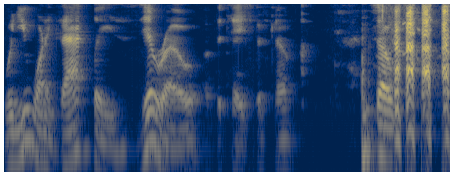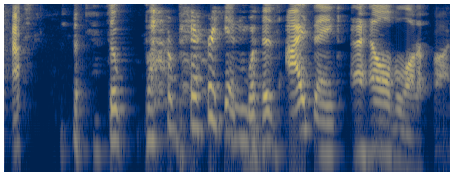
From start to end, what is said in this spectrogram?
When you want exactly zero of the taste of Coke. So, so Barbarian was, I think, a hell of a lot of fun.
